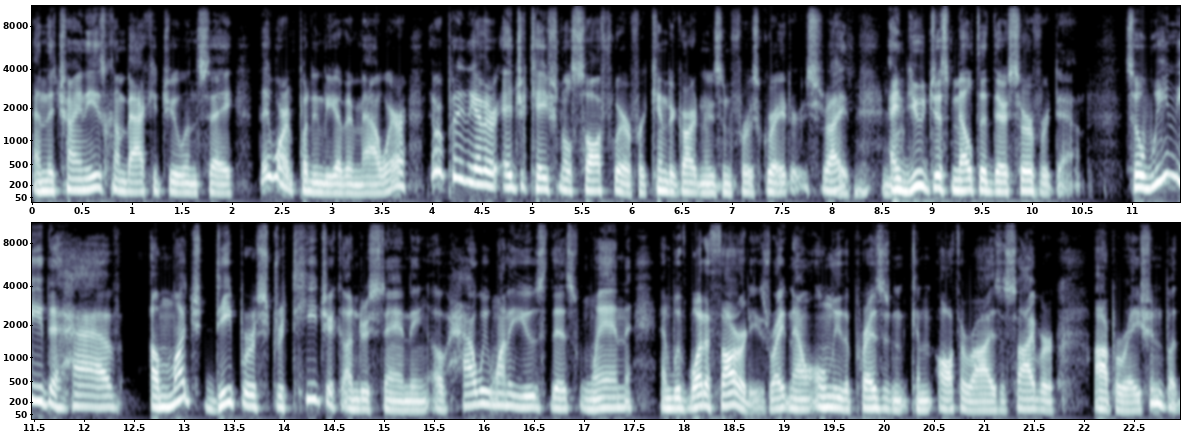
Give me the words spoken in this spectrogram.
and the Chinese come back at you and say they weren't putting together malware, they were putting together educational software for kindergartners and first graders, right? Mm-hmm. Mm-hmm. And you just melted their server down. So we need to have a much deeper strategic understanding of how we want to use this, when, and with what authorities. Right now, only the president can authorize a cyber operation, but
